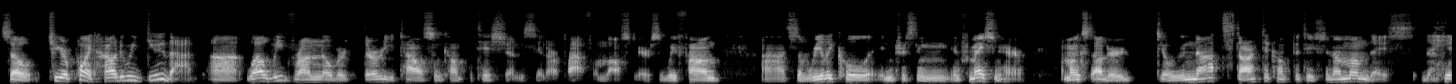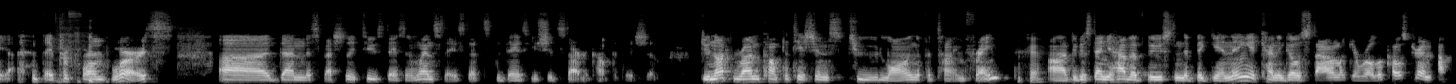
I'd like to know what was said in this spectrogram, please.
So, to your point, how do we do that? Uh, well, we've run over 30,000 competitions in our platform last year. So, we found uh, some really cool, interesting information here. Amongst other, do not start the competition on Mondays. They, they performed worse uh, then especially Tuesdays and Wednesdays, that's the days you should start a competition. Do not run competitions too long of a time frame, okay. uh, because then you have a boost in the beginning. It kind of goes down like a roller coaster and up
